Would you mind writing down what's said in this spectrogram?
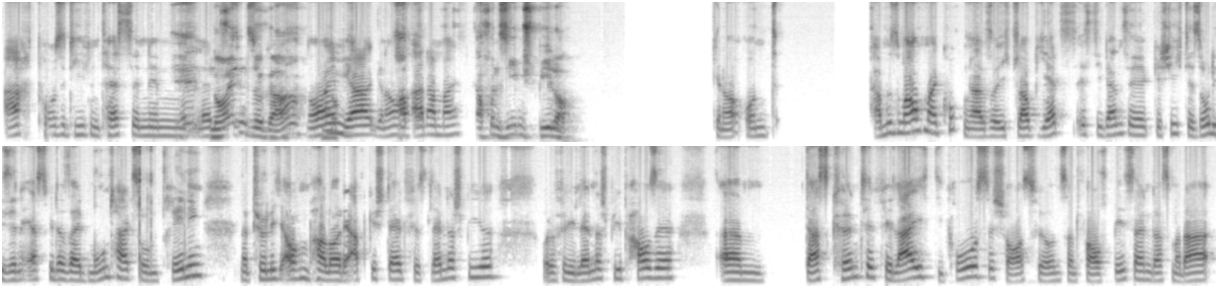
acht positiven Tests in den äh, letzten neun sogar. Neun, ja, genau. Davon sieben Spieler. Genau, und da müssen wir auch mal gucken. Also ich glaube, jetzt ist die ganze Geschichte so, die sind erst wieder seit Montag so im Training. Natürlich auch ein paar Leute abgestellt fürs Länderspiel oder für die Länderspielpause. Ähm, das könnte vielleicht die große Chance für unseren VfB sein, dass man da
